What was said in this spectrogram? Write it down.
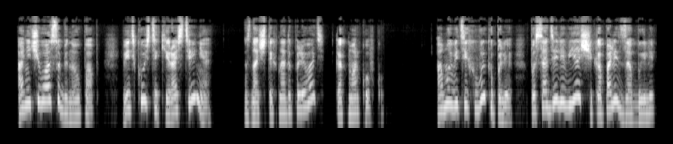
«А ничего особенного, пап, ведь кустики — растения, значит, их надо поливать, как морковку». «А мы ведь их выкопали, посадили в ящик, а полить забыли.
